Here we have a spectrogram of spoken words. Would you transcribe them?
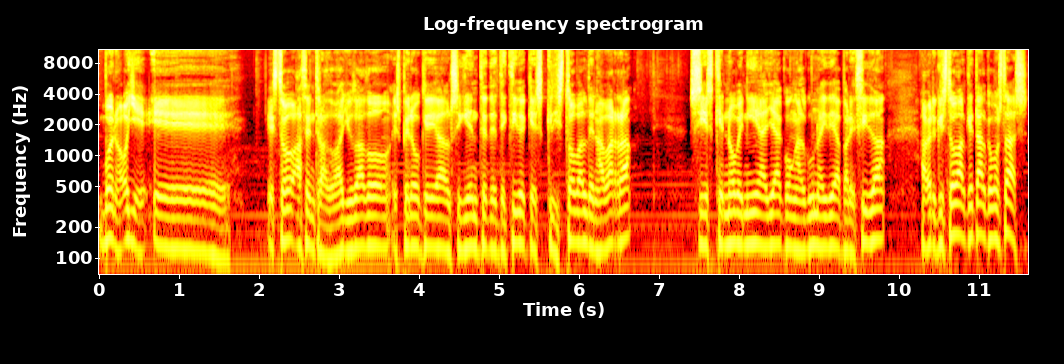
bueno, oye, eh, esto ha centrado, ha ayudado, espero que al siguiente detective, que es Cristóbal de Navarra, si es que no venía ya con alguna idea parecida. A ver, Cristóbal, ¿qué tal? ¿Cómo estás?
